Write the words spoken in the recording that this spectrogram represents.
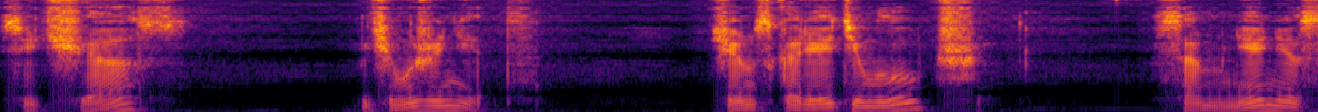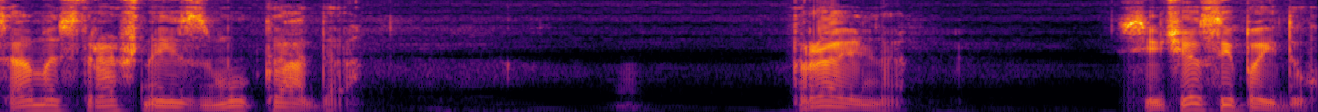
Сейчас? Почему же нет? Чем скорее, тем лучше. Сомнение самое страшное из мукада. Правильно. Сейчас и пойду.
